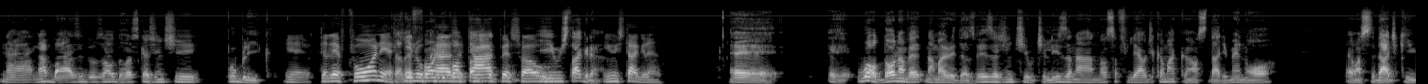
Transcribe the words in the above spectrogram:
na, na base dos outdoors que a gente publica. é, o telefone, aqui Telefone no caso, contato pro pessoal, e o Instagram. e o Instagram. É, é, o outdoor, na, na maioria das vezes, a gente utiliza na nossa filial de Camacão, uma cidade menor. É uma cidade que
